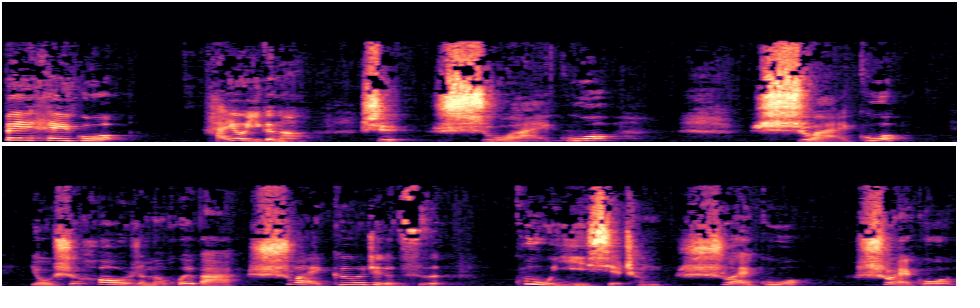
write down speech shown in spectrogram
背黑锅，还有一个呢是甩锅。甩锅，有时候人们会把“帅哥”这个词故意写成“帅锅”。帅锅，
